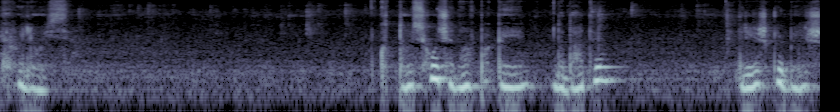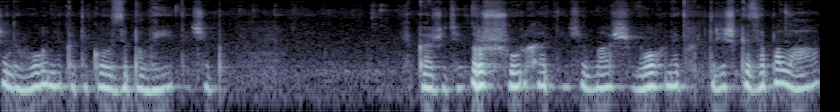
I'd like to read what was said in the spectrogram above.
Не хвилюйся. Хтось хоче навпаки додати трішки більше до вогника такого запалити, щоб, кажуть, розшурхати, щоб ваш вогник трішки запалав.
